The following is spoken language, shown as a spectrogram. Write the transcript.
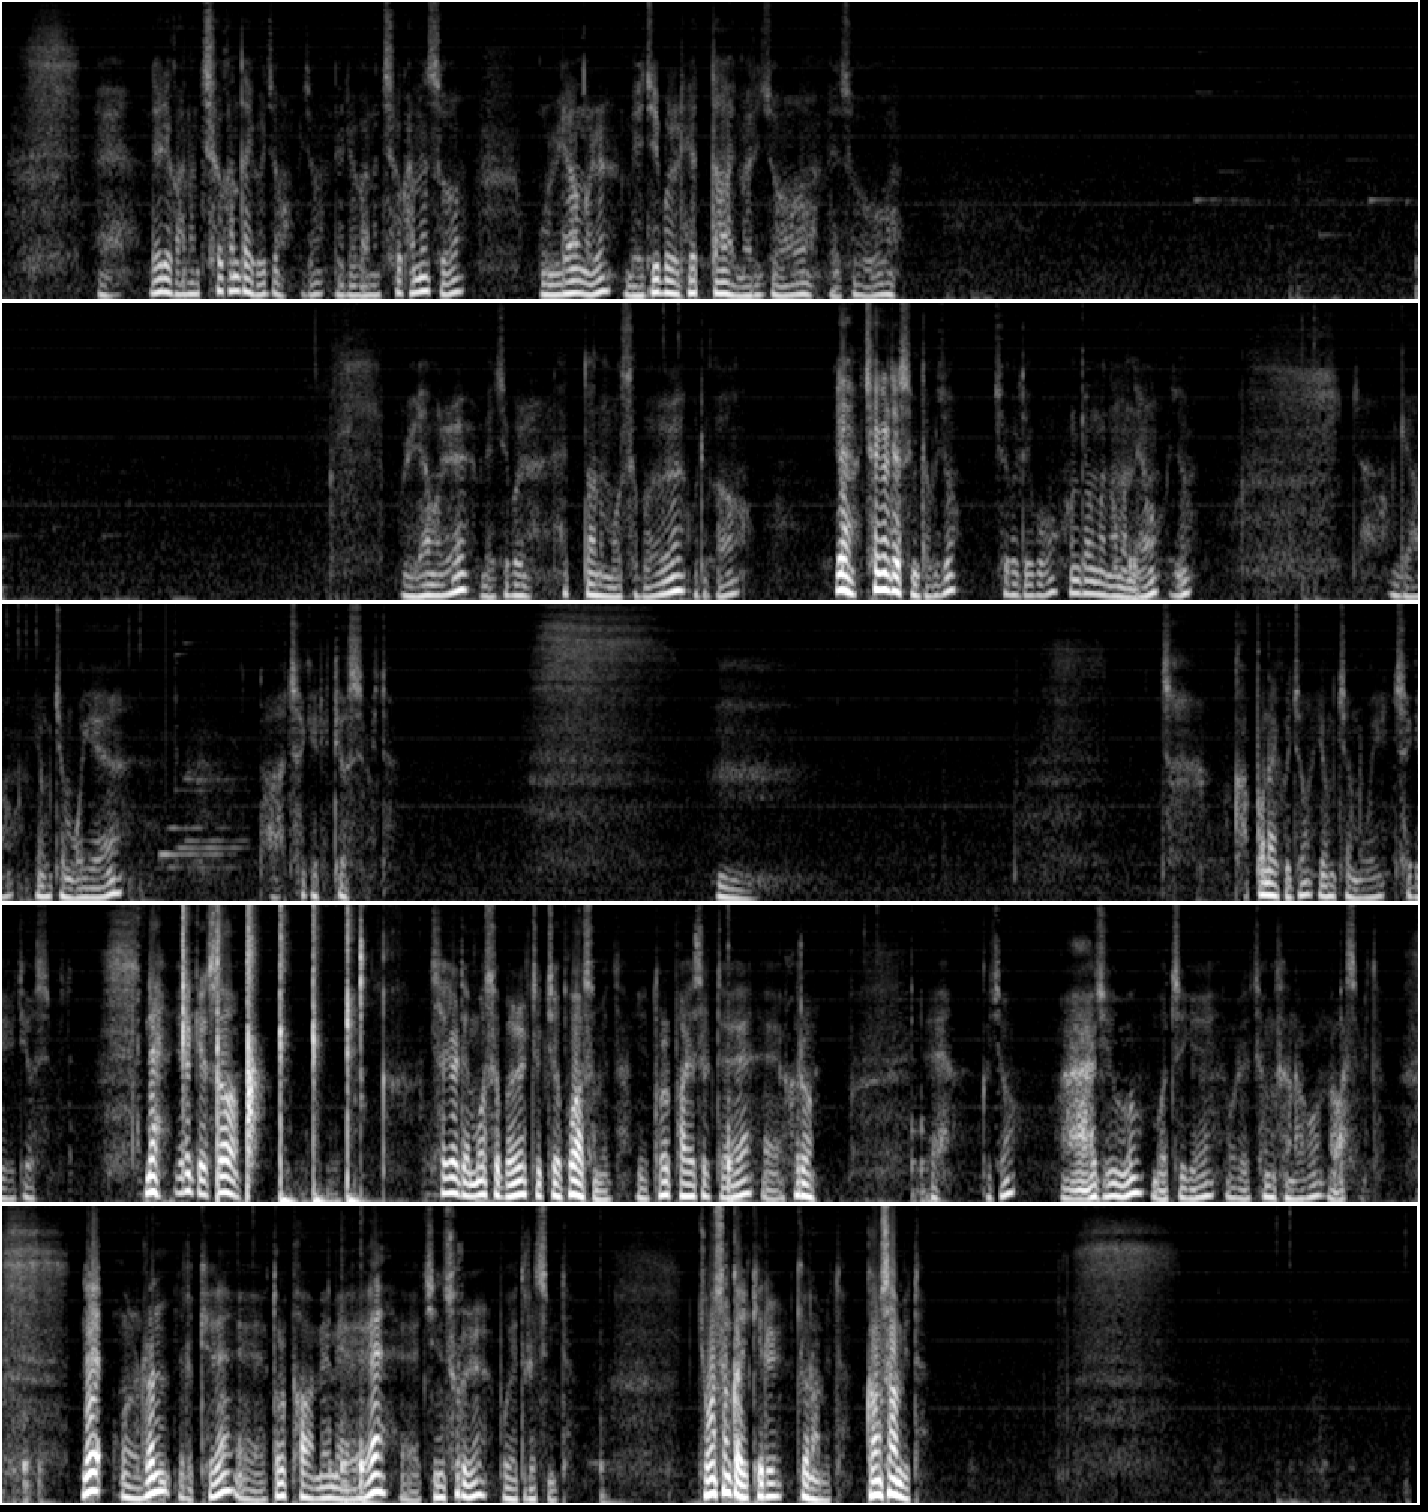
예, 내려가는 척 한다 이거죠. 그죠? 내려가는 척 하면서 물량을 매집을 했다 이 말이죠. 매수. 물량을 매집을 했다는 모습을 우리가 예, 체결됐습니다. 그죠? 체결되고 환경만 남았네요. 그죠? 자, 환경 0.5에 다 체결이 되었습니다. 음. 자, 가번에 그죠? 0.5에 체결이 되었습니다. 네, 이렇게 해서 체결된 모습을 직접 보았습니다. 돌파했을 때 예, 흐름, 예, 그죠? 아주 멋지게 올해 청산하고 나왔습니다. 네, 오늘은 이렇게 예, 돌파 매매의 예, 진수를 보여드렸습니다. 좋은 성과 있기를 기원합니다. 감사합니다.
